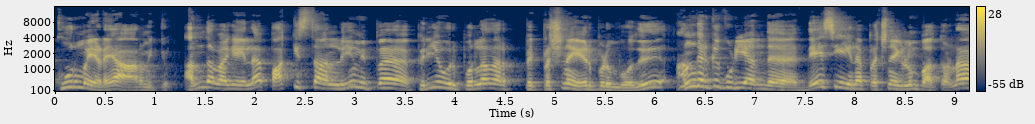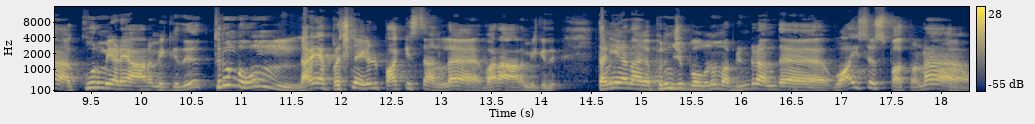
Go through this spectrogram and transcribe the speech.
கூர்மையடைய ஆரம்பிக்கும். அந்த வகையில் பாகிஸ்தான்லேயும் இப்போ பெரிய ஒரு பொருளாதார பெ- பிரச்சனை ஏற்படும் போது அங்கே இருக்கக்கூடிய அந்த தேசிய இன பிரச்சனைகளும் பார்த்தோம்னா கூர்மையடைய ஆரம்பிக்குது. திரும்பவும் நிறைய பிரச்சனைகள் பாகிஸ்தானில் வர ஆரம்பிக்குது. தனியாக நாங்கள் பிரிஞ்சு போகணும் அப்படின்ற அந்த வாய்ஸஸ் பார்த்தோம்னா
